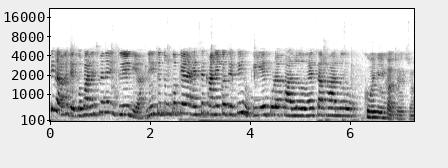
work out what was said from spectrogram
ठीक है अभी देखो पनिशमेंट ने इसलिए दिया नहीं तो तुमको क्या ऐसे खाने को देती हूँ कि ये पूरा खा लो ऐसा खा लो? कोई नहीं खाता ऐसा।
